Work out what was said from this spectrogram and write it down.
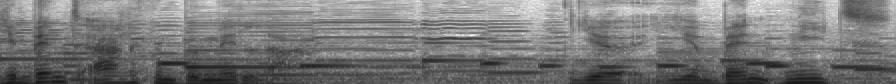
Je bent eigenlijk een bemiddelaar. Je, je bent niet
